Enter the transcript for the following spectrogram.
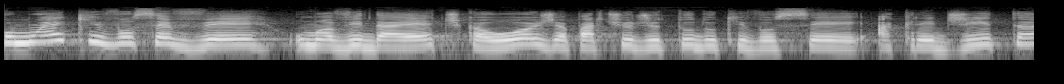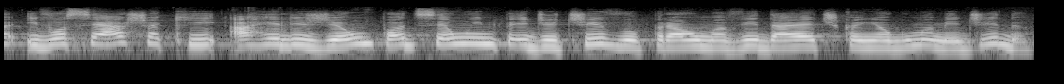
como é que você vê uma vida ética hoje, a partir de tudo que você acredita? E você acha que a religião pode ser um impeditivo para uma vida ética em alguma medida?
